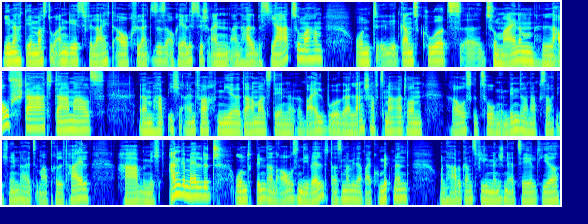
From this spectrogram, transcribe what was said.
Je nachdem, was du angehst, vielleicht auch, vielleicht ist es auch realistisch, ein, ein halbes Jahr zu machen. Und äh, ganz kurz äh, zu meinem Laufstart damals ähm, habe ich einfach mir damals den Weilburger Landschaftsmarathon rausgezogen im Winter und habe gesagt, ich nehme da jetzt im April teil, habe mich angemeldet und bin dann raus in die Welt. Da sind wir wieder bei Commitment und habe ganz vielen Menschen erzählt hier,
